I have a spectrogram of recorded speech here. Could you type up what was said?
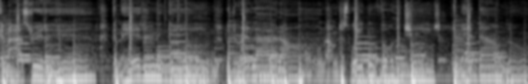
Got my eyes straight ahead, got my head in the game. With the red light on, I'm just waiting for the change. Keep my head down low.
